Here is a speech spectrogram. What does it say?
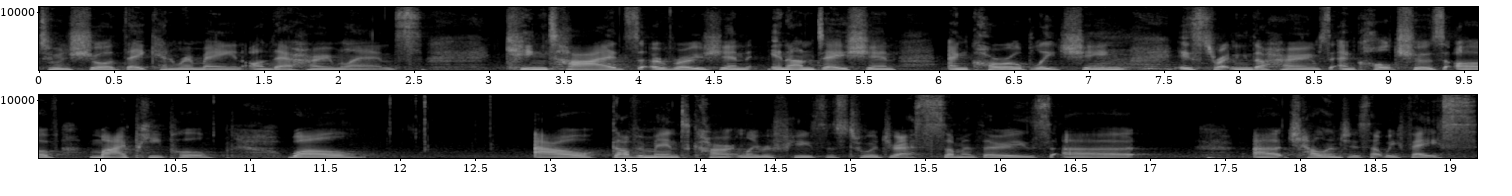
to ensure they can remain on their homelands. King tides, erosion, inundation, and coral bleaching is threatening the homes and cultures of my people. While our government currently refuses to address some of those uh, uh, challenges that we face.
